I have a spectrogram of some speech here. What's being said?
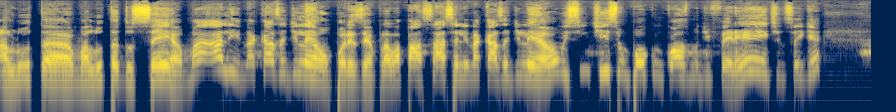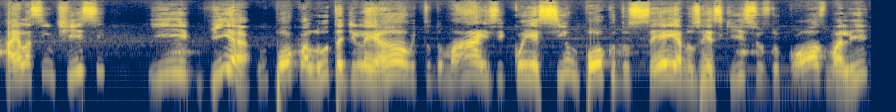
a luta, uma luta do Seiya, uma, ali na Casa de Leão, por exemplo, ela passasse ali na Casa de Leão e sentisse um pouco um cosmo diferente, não sei o quê, aí ela sentisse e via um pouco a luta de Leão e tudo mais, e conhecia um pouco do Seiya nos resquícios do cosmo ali,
